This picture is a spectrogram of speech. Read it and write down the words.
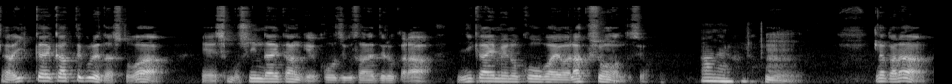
だから一回買ってくれた人は、えー、もう信頼関係構築されてるから、二回目の購買は楽勝なんですよ。あなるほど。うん。だから、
